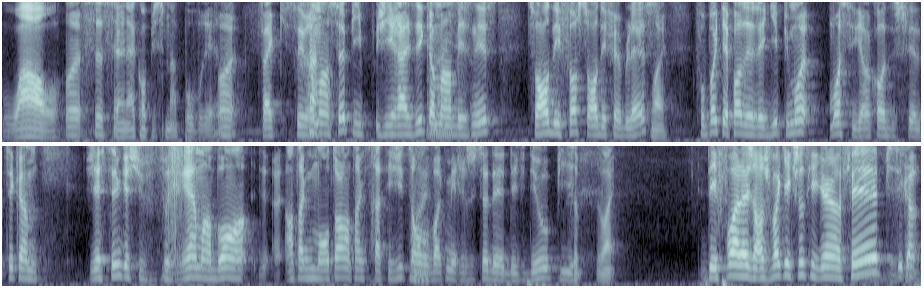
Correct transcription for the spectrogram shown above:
wow! Ouais. Ça, c'est un accomplissement pour vrai. Ouais. Fait que c'est vraiment ça. Puis j'ai réalisé comme en business, tu vas avoir des forces, tu vas avoir des faiblesses. Ouais. Faut pas que tu aies peur de déléguer. Puis moi, moi c'est encore difficile. Tu sais, comme j'estime que je suis vraiment bon en, en tant que monteur, en tant que stratégie. Tu sais, on Ouais. voit que mes résultats de, de vidéos. Puis ouais. des fois, là, genre, je vois quelque chose que quelqu'un a fait, puis c'est comme.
